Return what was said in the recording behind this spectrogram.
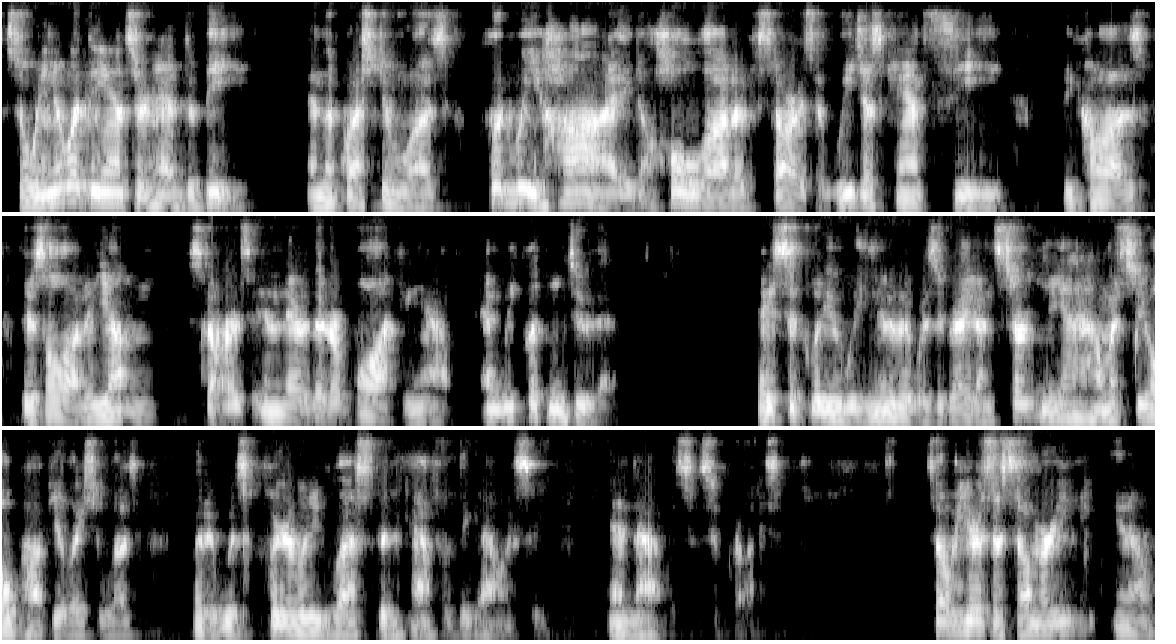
So we knew what the answer had to be. And the question was, could we hide a whole lot of stars that we just can't see because there's a lot of young stars in there that are blocking out? And we couldn't do that. Basically, we knew there was a great uncertainty in how much the old population was, but it was clearly less than half of the galaxy. And that was a surprise. So here's a summary. You know,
